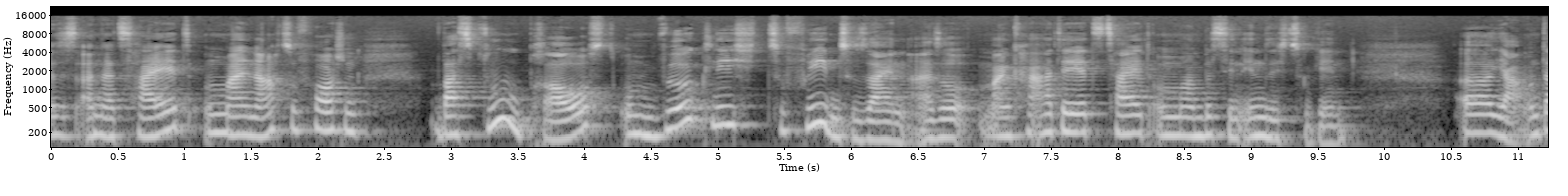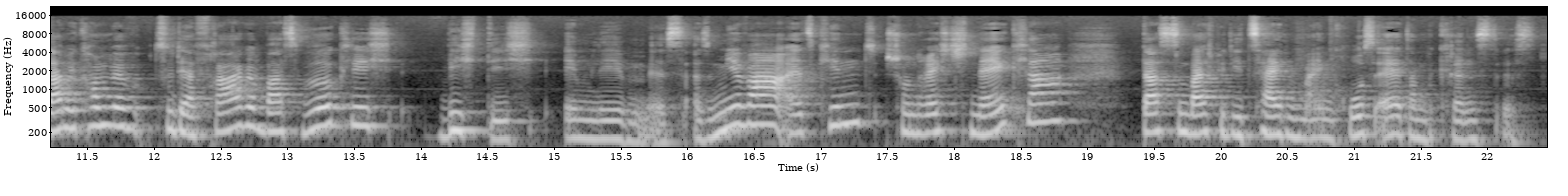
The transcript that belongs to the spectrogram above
es ist an der Zeit, um mal nachzuforschen, was du brauchst, um wirklich zufrieden zu sein. Also man hat ja jetzt Zeit, um mal ein bisschen in sich zu gehen. Äh, ja, und damit kommen wir zu der Frage, was wirklich wichtig im Leben ist. Also mir war als Kind schon recht schnell klar, dass zum Beispiel die Zeit mit meinen Großeltern begrenzt ist.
